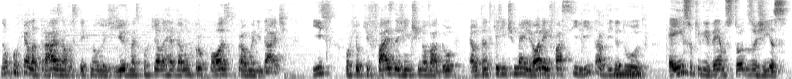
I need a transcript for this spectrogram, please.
Não porque ela traz novas tecnologias, mas porque ela revela um propósito para a humanidade. Isso porque o que faz da gente inovador é o tanto que a gente melhora e facilita a vida do outro. É isso que vivemos todos os dias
